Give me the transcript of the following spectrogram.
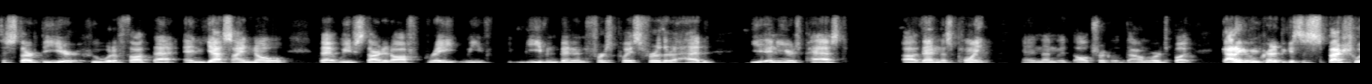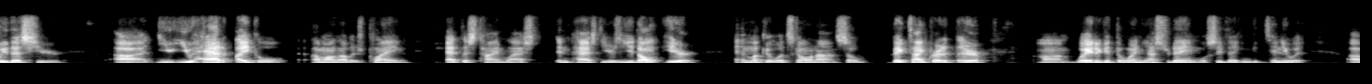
to start the year. Who would have thought that? And yes, I know that we've started off great. We've even been in first place further ahead in years past uh, than this point, and then it all trickled downwards. But gotta give him credit because especially this year, uh, you you had Eichel among others, playing at this time last in past years. You don't hear and look at what's going on. So big time credit there. Um, way to get the win yesterday, and we'll see if they can continue it. Uh,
